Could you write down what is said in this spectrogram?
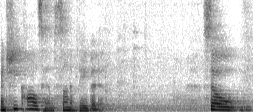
and she calls him son of David. So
